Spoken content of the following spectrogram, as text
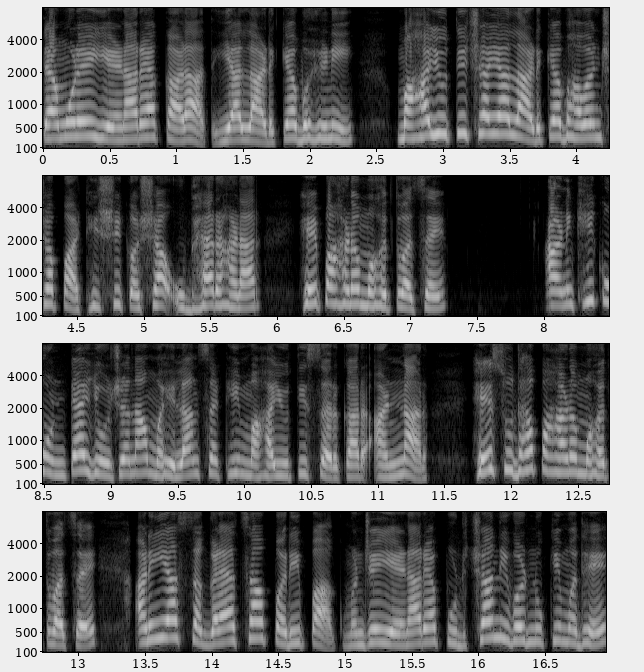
त्यामुळे येणाऱ्या काळात या लाडक्या बहिणी महायुतीच्या या लाडक्या भावांच्या पाठीशी कशा उभ्या राहणार हे पाहणं महत्वाचं आहे. आणखी कोणत्या योजना महिलांसाठी महायुती सरकार आणणार हे सुद्धा पाहणं महत्वाचं आहे. आणि या सगळ्याचा परिपाक म्हणजे येणाऱ्या पुढच्या निवडणुकीमध्ये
